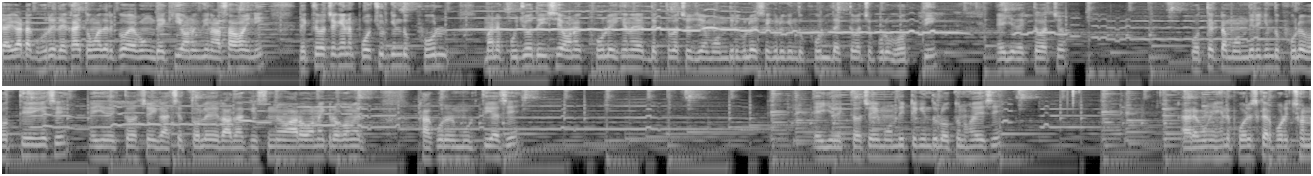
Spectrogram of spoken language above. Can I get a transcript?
জায়গাটা ঘুরে দেখায় তোমাদেরকেও এবং দেখি, অনেকদিন আসা হয়নি। দেখতে পাচ্ছ এখানে প্রচুর কিন্তু ফুল মানে পুজো দিয়েছে অনেক ফুল এখানে দেখতে পাচ্ছ, যে মন্দিরগুলো, সেগুলো কিন্তু ফুল দেখতে পাচ্ছ, পুরো ভর্তি। এই যে দেখতে পাচ্ছ, প্রত্যেকটা মন্দিরে কিন্তু ফুলে ভর্তি হয়ে গেছে। এই যে দেখতে পাচ্ছ, এই গাছের তলে রাধাকৃষ্ণ আরও অনেক রকমের ঠাকুরের মূর্তি আছে। এই যে দেখতে পাচ্ছ, এই মন্দিরটা কিন্তু নতুন হয়েছে। আর এবং এখানে পরিষ্কার পরিচ্ছন্ন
